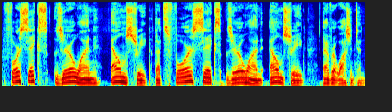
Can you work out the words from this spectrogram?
4601 Elm Street. That's 4601 Elm Street, Everett, Washington.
